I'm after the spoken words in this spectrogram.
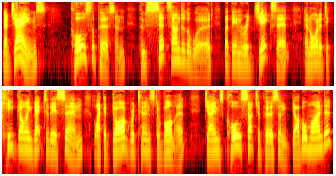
Now, James calls the person who sits under the word but then rejects it in order to keep going back to their sin, like a dog returns to vomit. James calls such a person double minded,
